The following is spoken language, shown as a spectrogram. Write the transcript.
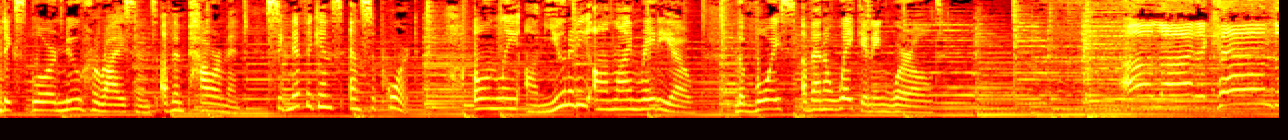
and explore new horizons of empowerment, significance, and support. Only on Unity Online Radio, the voice of an awakening world. I'll light a candle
